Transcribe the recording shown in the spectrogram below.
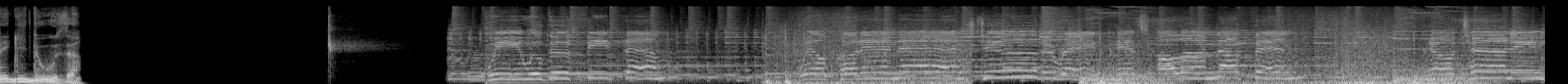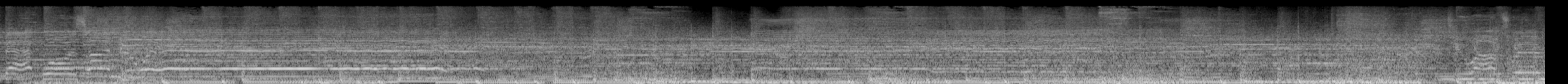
Peggy 12. We will defeat them. We'll put an end to the rain. It's all or nothing. No turning back. Wars every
